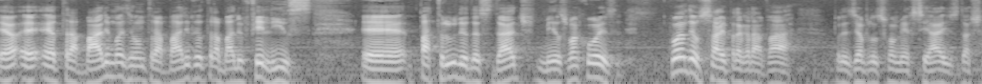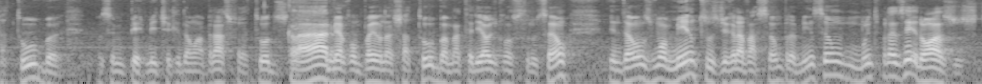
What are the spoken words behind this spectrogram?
é, é- é trabalho, mas é um trabalho que eu trabalho feliz. É, patrulha da cidade, mesma coisa. Quando eu saio para gravar, por exemplo, os comerciais da Chatuba, você me permite aqui dar um abraço para todos Claro. que me acompanham na Chatuba, material de construção. Então, os momentos de gravação para mim são muito prazerosos.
